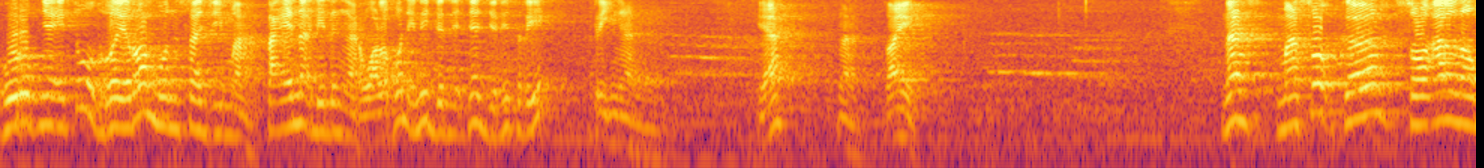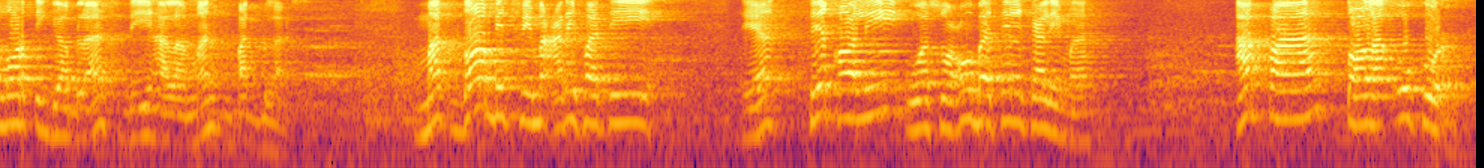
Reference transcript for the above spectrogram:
hurufnya itu ghairu munsajimah, tak enak didengar walaupun ini jenisnya jenis ri, ringan. Ya. Nah, baik. Nah, masuk ke soal nomor 13 di halaman 14. Mad dhabit fi ma'rifati ya, thiqali wa su'ubatil kalimah. Apa tolak ukur?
